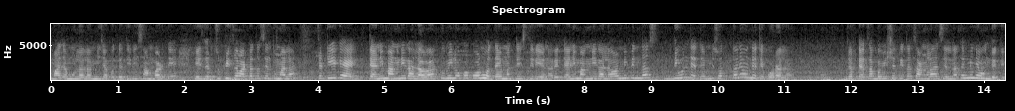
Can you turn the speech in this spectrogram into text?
माझ्या मुलाला मी ज्या पद्धतीने सांभाळते हे जर चुकीचं वाटत असेल तुम्हाला तर ठीक आहे त्यांनी मागणी घालावा. तुम्ही लोक कोण होत आहे मध्यस्थी येणारे त्यांनी मागणी घालावा मी बिंदास देऊन देते मी स्वतः नेऊन देते पोराला. जर त्याचा भविष्य तिथं चांगला असेल ना तर मी नेऊन देते.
